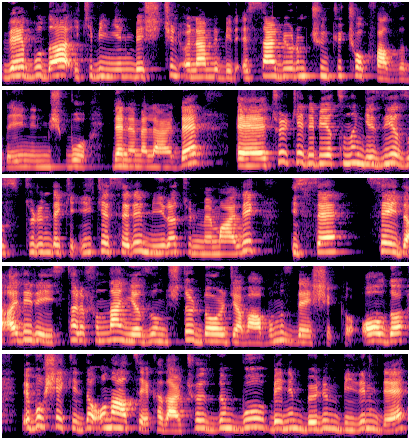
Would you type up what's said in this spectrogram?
Ve bu da 2025 için önemli bir eser diyorum çünkü çok fazla değinilmiş bu denemelerde. E, Türk Edebiyatı'nın gezi yazısı türündeki ilk eseri Miratül Memalik ise Seydi Ali Reis tarafından yazılmıştır. Doğru cevabımız D şıkkı oldu. Ve bu şekilde 16'ya kadar çözdüm. Bu benim bölüm 1'imdi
